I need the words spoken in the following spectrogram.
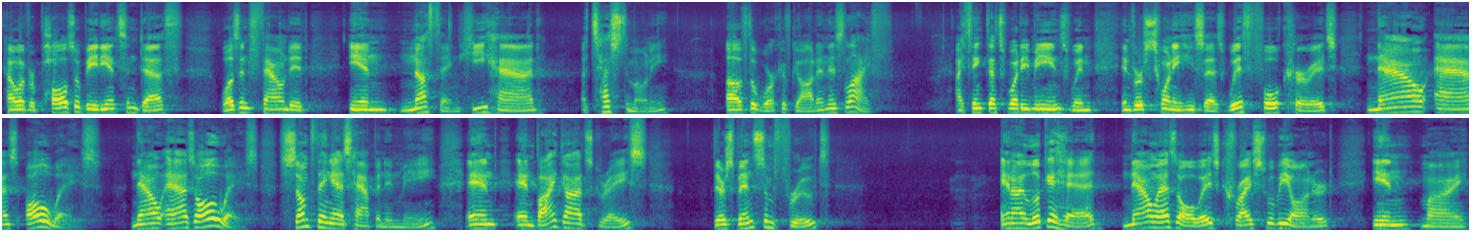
However, Paul's obedience in death wasn't founded in nothing. He had a testimony of the work of God in his life. I think that's what he means when in verse 20 he says, with full courage, now as always. Now as always. Something has happened in me, and, and by God's grace, there's been some fruit, and I look ahead, now as always, Christ will be honored in my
